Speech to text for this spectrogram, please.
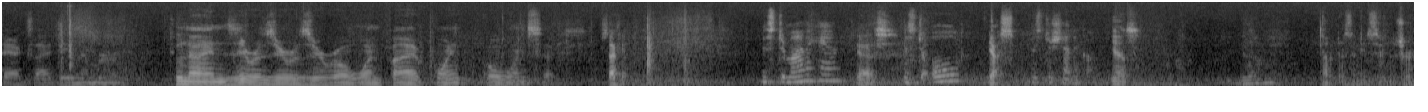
tax ID number 2900015.016. Second? Mr. Monahan? Yes. Mr. Old? Yes. Mr. Shenigo? Yes. No, it doesn't need signature.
